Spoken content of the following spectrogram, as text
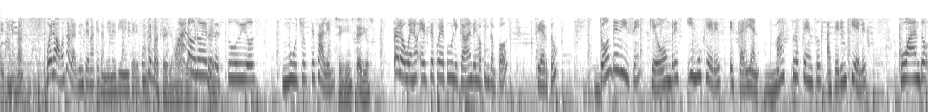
Sí, señor. Bueno, vamos a hablar de un tema que también es bien interesante. Un tema serio, María Bueno, Clara. uno de esos Sí. estudios, muchos que salen. Sí, serios. Pero bueno, este fue publicado en The Huffington Post, ¿cierto? Donde dice que hombres y mujeres estarían más propensos a ser infieles cuando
